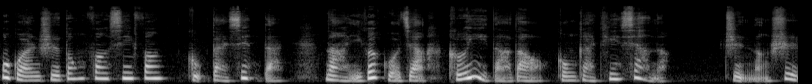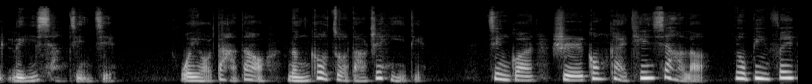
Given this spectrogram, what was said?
不管是东方西方，古代现代，哪一个国家可以达到功盖天下呢？只能是理想境界。唯有大道能够做到这一点。尽管是功盖天下了，又并非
